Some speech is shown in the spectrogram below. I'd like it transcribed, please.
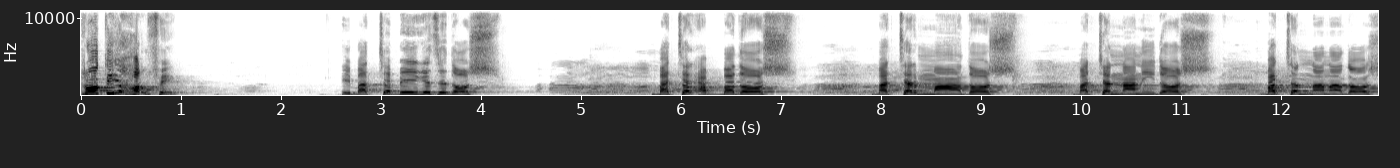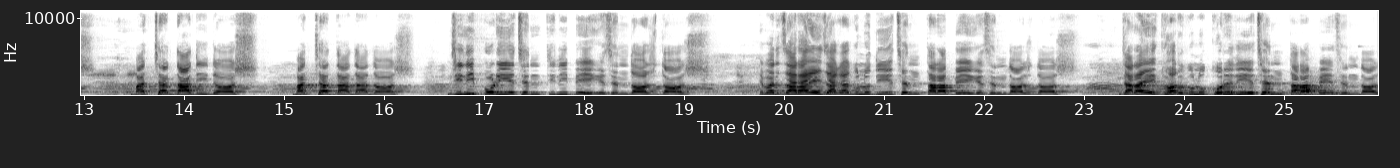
প্রতি হরফে এই বাচ্চা পেয়ে গেছে দশ, বাচ্চার আব্বা দশ, বাচ্চার মা দশ, বাচ্চার নানি দশ, বাচ্চার নানা দশ, বাচ্চার দাদি দশ, বাচ্চার দাদা দশ, যিনি পড়িয়েছেন তিনি পেয়ে গেছেন দশ দশ। এবার যারা এই জায়গাগুলো দিয়েছেন তারা পেয়ে গেছেন দশ দশ। যারা এই ঘরগুলো করে দিয়েছেন, তারা পেয়েছেন দশ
